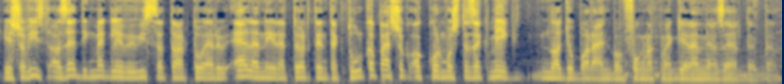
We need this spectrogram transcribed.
és a visz, az eddig meglévő visszatartó erő ellenére történtek túlkapások, akkor most ezek még nagyobb arányban fognak megjelenni az erdőkben.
